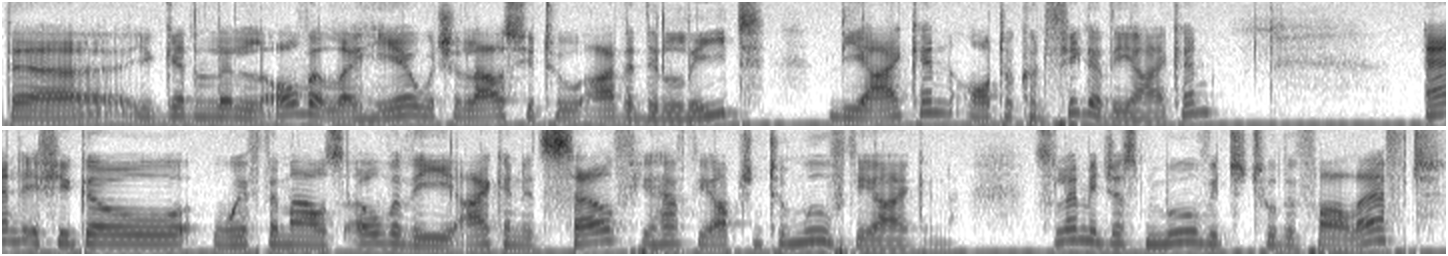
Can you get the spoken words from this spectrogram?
the you get a little overlay here which allows you to either delete the icon or to configure the icon. And if you go with the mouse over the icon itself, you have the option to move the icon. So let me just move it to the far left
